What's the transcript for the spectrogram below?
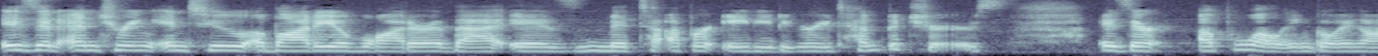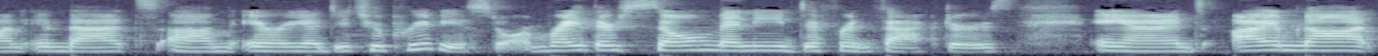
is it entering into a body of water that is mid to upper 80 degree temperatures? Is there upwelling going on in that um, area due to a previous storm, right? There's so many different factors. And I'm not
